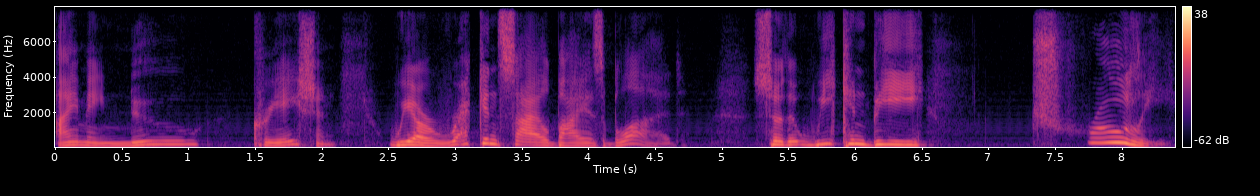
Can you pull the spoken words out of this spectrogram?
I am a new creation. We are reconciled by his blood so that we can be truly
